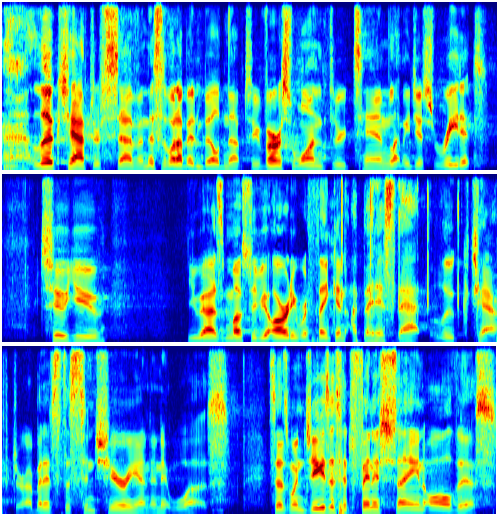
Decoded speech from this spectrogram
Luke chapter 7, this is what I've been building up to. Verse 1 through 10. Let me just read it to you. You guys, most of you already were thinking, I bet it's that Luke chapter. I bet it's the centurion, and it was. It says, When Jesus had finished saying all this,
